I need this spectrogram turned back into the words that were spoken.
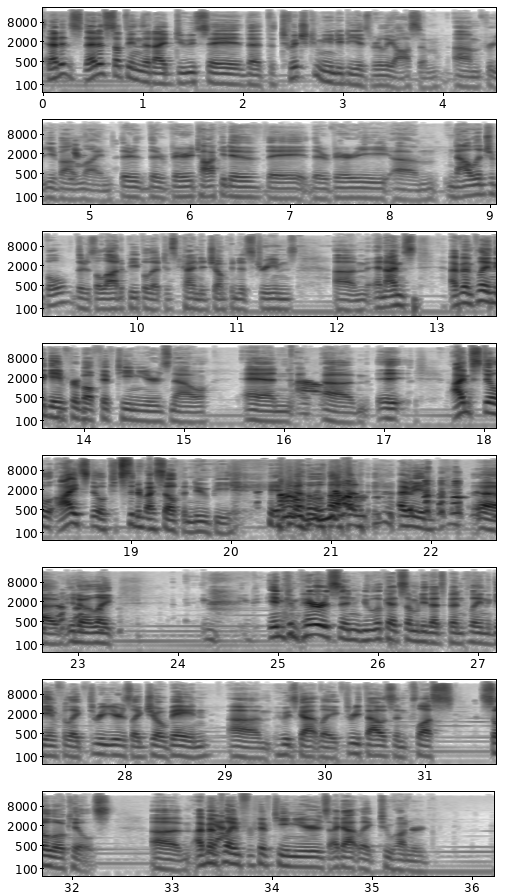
So. That is that is something that I do say that the Twitch community is really awesome um, for Eve Online. Yeah. They're they're very talkative. They they're very um, knowledgeable. There's a lot of people that just kind of jump into streams. Um, and I'm I've been playing the game for about 15 years now, and wow. Um, it I'm still I still consider myself a newbie. Oh, no. I mean, uh, you know, like in comparison, you look at somebody that's been playing the game for like three years, like Joe Bain, um, who's got like three thousand plus solo kills. Um, I've been Yeah. playing for 15 years. I got like 200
